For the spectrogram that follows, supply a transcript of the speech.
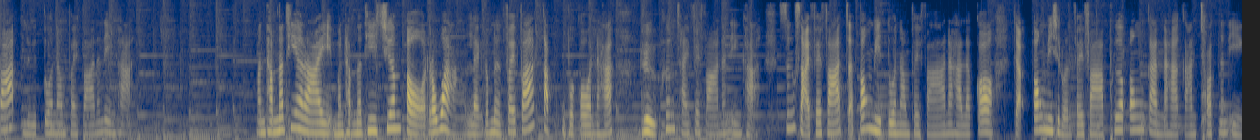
ฟ้าหรือตัวนำไฟฟ้านั่นเองค่ะ มันทำหน้าที่อะไร มันทำหน้าที่เชื่อมต่อระหว่างแหล่งกำเนิดไฟฟ้ากับอุปกรณ์นะคะ หรือเครื่องใช้ไฟฟ้านั่นเองค่ะ ซึ่งสายไฟฟ้าจะต้องมีตัวนำไฟฟ้านะคะ แล้วก็จะต้องมีฉนวนไฟฟ้าเพื่อป้องกันนะคะ การช็อตนั่นเอง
